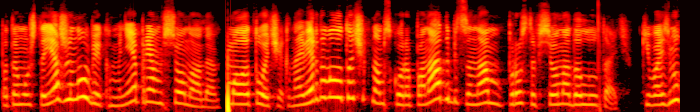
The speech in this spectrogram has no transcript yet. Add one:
Потому что я же нубик, мне прям все надо. Молоточек. Наверное, молоточек нам скоро понадобится, нам просто все надо лутать. Возьму.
